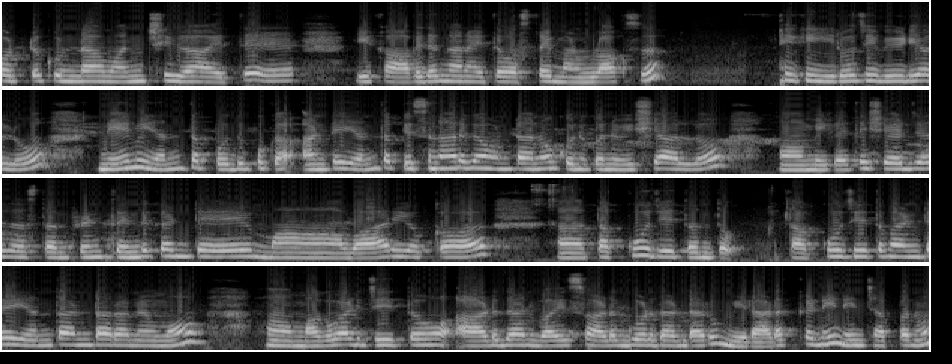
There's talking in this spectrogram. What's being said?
కొట్టకుండా మంచిగా అయితే ఇక ఆ విధంగానైతే వస్తాయి మన వ్లాగ్స్. ఇక ఈరోజు ఈ వీడియోలో నేను ఎంత పొదుపుగా అంటే ఎంత పిసినారుగా ఉంటానో కొన్ని కొన్ని విషయాల్లో మీకైతే షేర్ చేసేస్తాను ఫ్రెండ్స్. ఎందుకంటే మా వారి యొక్క తక్కువ జీతంతో తక్కువ జీతం అంటే ఎంత అంటారనేమో మగవాడి జీతం ఆడదాని వయసు అడగకూడదు అంటారు మీరు అడగండి నేను చెప్పను.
